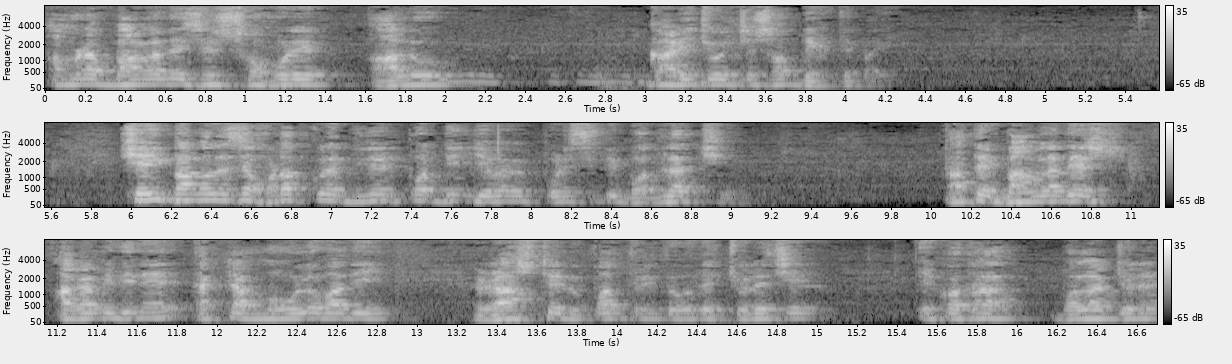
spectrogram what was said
আমরা বাংলাদেশের শহরের আলো গাড়ি চলছে সব দেখতে পাই। সেই বাংলাদেশে হঠাৎ করে দিনের পর দিন যেভাবে পরিস্থিতি বদলাচ্ছে তাতে বাংলাদেশ আগামী দিনে একটা মৌলবাদী রাষ্ট্রে রূপান্তরিত হতে চলেছে এ কথা বলার জন্য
